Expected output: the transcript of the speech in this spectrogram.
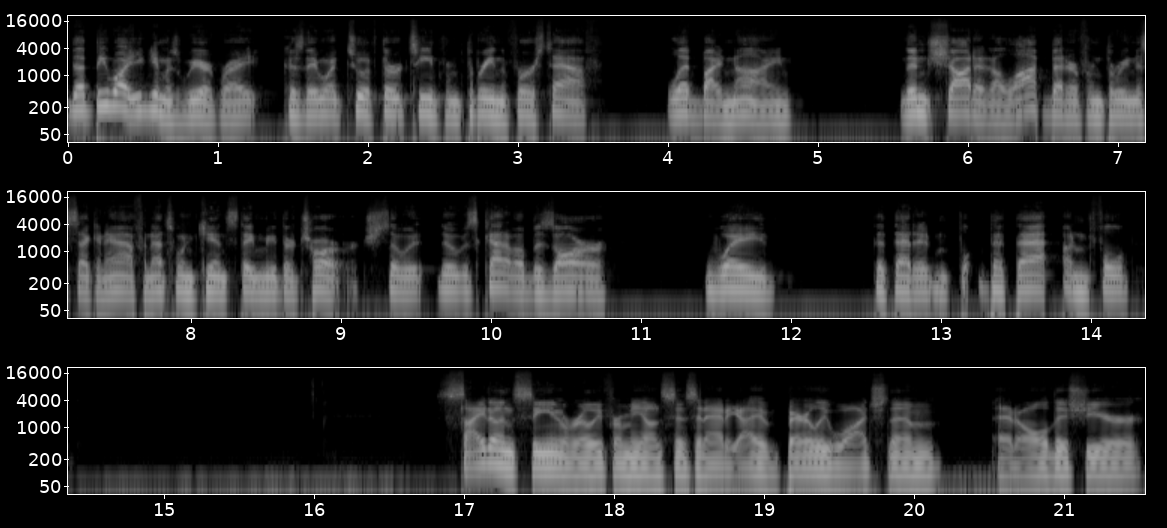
that BYU game was weird, right? Because they went two of 13 from three in the first half, led by nine, then shot it a lot better from three in the second half. And that's when Kansas State made their charge. So it, it was kind of a bizarre way that that, that that unfolded. Sight unseen, really, for me on Cincinnati. I have barely watched them at all this year.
